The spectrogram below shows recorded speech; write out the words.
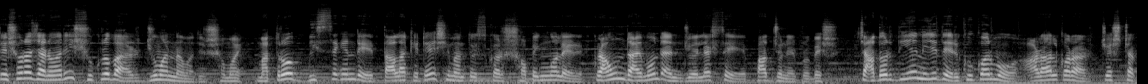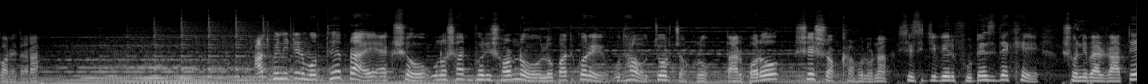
তেসরা জানুয়ারি, শুক্রবার জুমার নামাজের সময়। মাত্র বিশ সেকেন্ডে তালা কেটে সীমান্ত স্কোয়ার শপিং মলের ক্রাউন ডায়মন্ড অ্যান্ড জুয়েলার্সে পাঁচজনের প্রবেশ। চাদর দিয়ে নিজেদের কুকর্ম আড়াল করার চেষ্টা করে তারা। আট মিনিটের মধ্যে প্রায় একশো উনষাট ভরি স্বর্ণ লোপাট করে উধাও চোরচক্র তারপরও শেষ রক্ষা হলো না। সিসিটিভির ফুটেজ দেখে শনিবার রাতে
